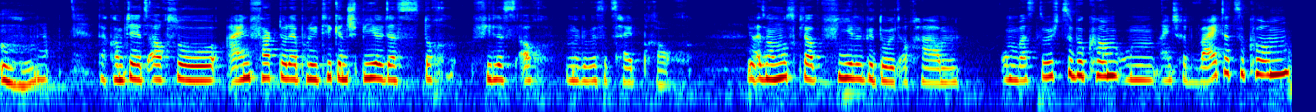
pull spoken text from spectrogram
Mhm. Ja. Da kommt ja jetzt auch so ein Faktor der Politik ins Spiel, dass doch vieles auch eine gewisse Zeit braucht. Ja. Also man muss, glaube ich, viel Geduld auch haben, um was durchzubekommen, um einen Schritt weiterzukommen.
